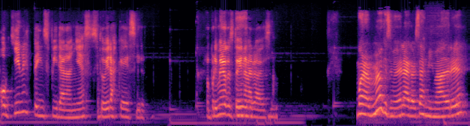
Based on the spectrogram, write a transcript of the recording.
o quiénes te inspiran, Añez, si tuvieras que decir? Lo primero que se te viene a la eh, cabeza. Bueno, lo primero que se me viene a la cabeza es mi madre,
